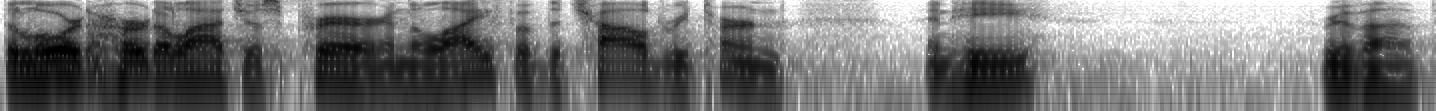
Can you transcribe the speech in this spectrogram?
The Lord heard Elijah's prayer, and the life of the child returned, and he revived.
